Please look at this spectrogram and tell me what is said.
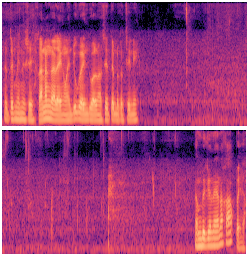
Nasi tim ini sih. Karena nggak ada yang lain juga yang jual nasi tim deket sini Yang bikin enak apa ya?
